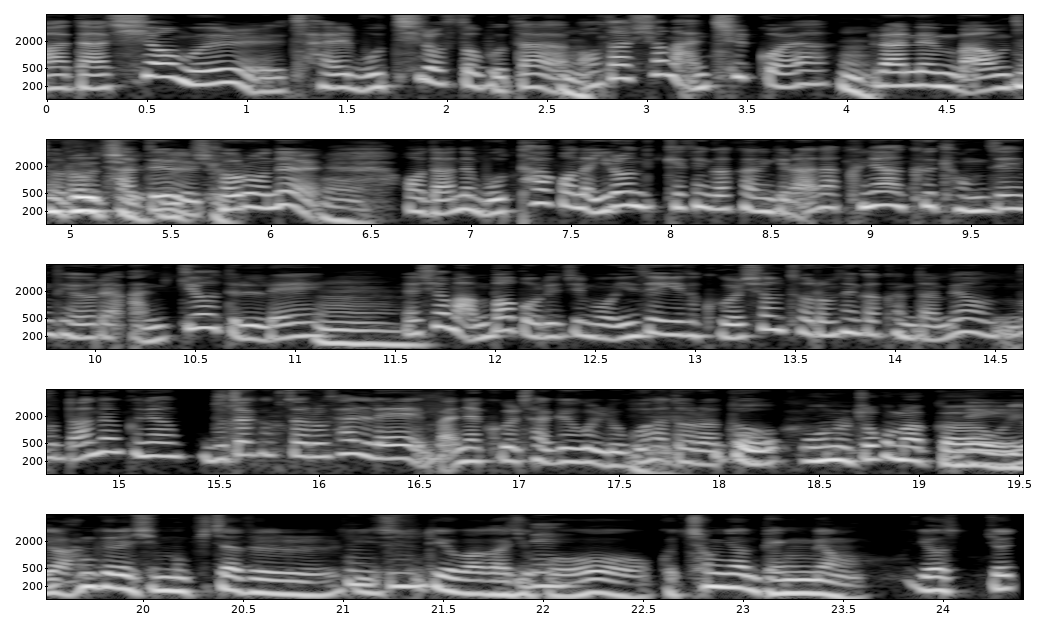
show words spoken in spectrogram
아, 나 시험을 잘 못 치렀어 보다, 음. 어, 나 시험 안 칠 거야. 음. 라는 마음처럼 그렇지, 다들 그렇지. 결혼을, 어. 어. 나는 못 하거나 이렇게 생각하는 게 아니라, 나 그냥 그 경쟁 대열에 안 끼어들래. 음. 그냥 시험 안 봐버리지, 뭐, 인생에서 그걸 시험처럼 생각한다면, 뭐, 나는 그냥 무자격자로 살래. 만약 그걸 자격을 요구하더라도. 네. 오늘 조금 아까 네. 우리가 한겨레 신문 기자들이 음, 음. 스튜디오 와가지고, 네. 그 청년 100명, 여, 여,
